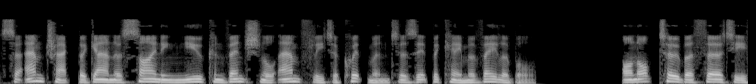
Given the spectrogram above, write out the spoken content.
so Amtrak began assigning new conventional Amfleet equipment as it became available. On October 31,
